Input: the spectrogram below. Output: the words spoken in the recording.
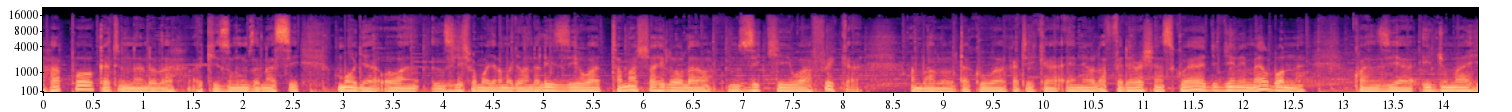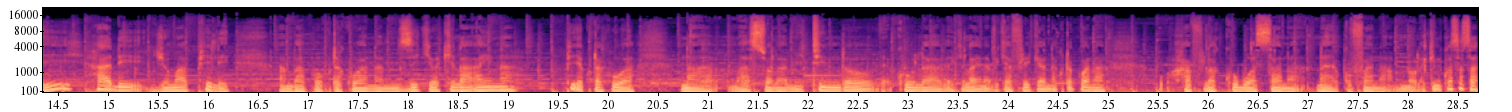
hapo Katinda Ndola akizungumza nasi, mmoja wa waanzilishi pamoja na mmoja waandalizi wa tamasha hilo la mziki wa Afrika ambalo litakuwa katika eneo la Federation Square jijini Melbourne kuanzia Ijumaa hii hadi Jumapili, ambapo kutakuwa na mziki wa kila aina. Pia kutakuwa na maswala ya mitindo, vyakula vya kila aina vya Kiafrika na kutakuwa na hafla kubwa sana na ya kufana mno. Lakini kwa sasa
